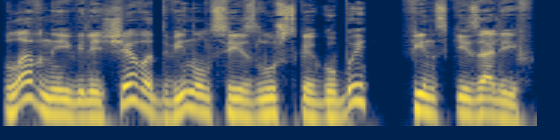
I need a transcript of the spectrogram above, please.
плавно и величаво двинулся из Лужской губы Финский залив.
